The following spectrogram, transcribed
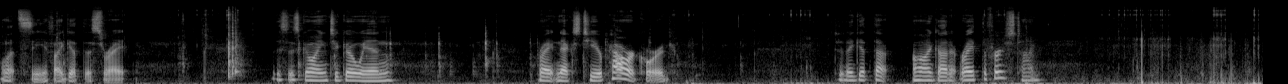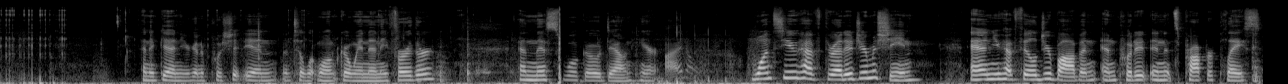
Let's see if I get this right. This is going to go in right next to your power cord. Did I get that? Oh, I got it right the first time. And again, you're going to push it in until it won't go in any further and this will go down here. Once you have threaded your machine and you have filled your bobbin and put it in its proper place,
